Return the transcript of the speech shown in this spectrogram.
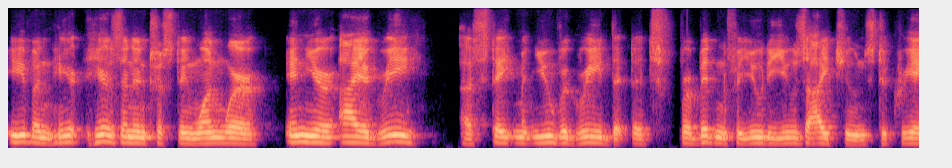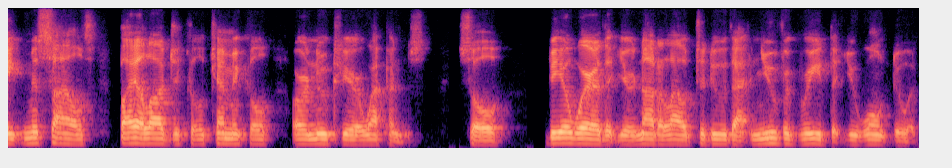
Even here, here's an interesting one where in your I agree uh, statement, you've agreed that it's forbidden for you to use iTunes to create missiles, biological, chemical, or nuclear weapons. So be aware that you're not allowed to do that and you've agreed that you won't do it.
